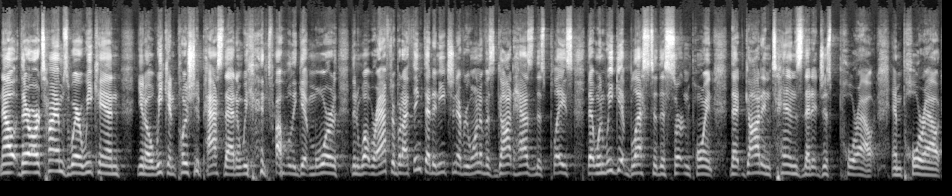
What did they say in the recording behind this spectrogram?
Now there are times where we can you know we can push it past that and we can probably get more than what we're after but i think that in each and every one of us god has this place that when we get blessed to this certain point that god intends that it just pour out and pour out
